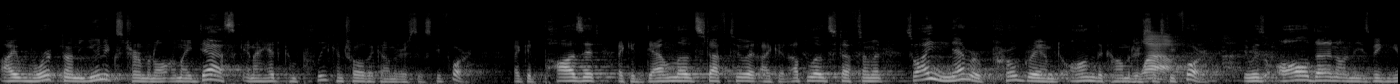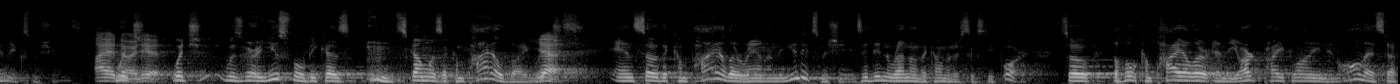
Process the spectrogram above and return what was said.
I worked on a Unix terminal on my desk, and I had complete control of the Commodore 64. I could pause it, I could download stuff to it, I could upload stuff from it. So I never programmed on the Commodore Wow. 64. It was all done on these big Unix machines. I had no which, idea. Which was very useful because SCUMM was a compiled language. Yes. And so the compiler ran on the Unix machines. It didn't run on the Commodore 64. So the whole compiler and the ARC pipeline and all that stuff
